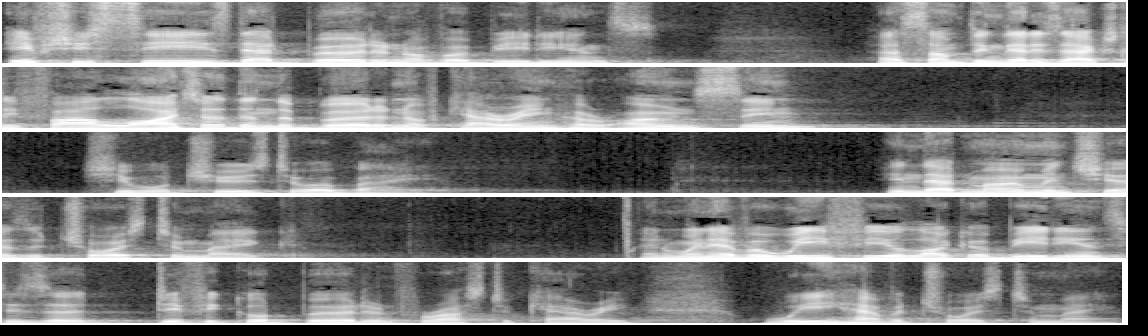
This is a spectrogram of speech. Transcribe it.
If she sees that burden of obedience as something that is actually far lighter than the burden of carrying her own sin, she will choose to obey. In that moment, she has a choice to make. And whenever we feel like obedience is a difficult burden for us to carry, we have a choice to make.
